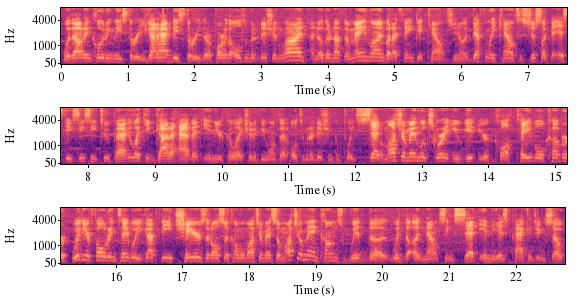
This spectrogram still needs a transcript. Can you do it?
without including these three. You gotta have these three. They're a part of the Ultimate Edition line. I know they're not the main line, but I think it counts. You know, it definitely counts. It's just like the SDCC 2-pack. I feel like you gotta have it in your collection if you want that Ultimate Edition complete set. But Macho Man looks great. You get your cloth table cover with your folding table. You got the chairs that also come with Macho Man. So Macho Man comes with the with the announcing set in his packaging. So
